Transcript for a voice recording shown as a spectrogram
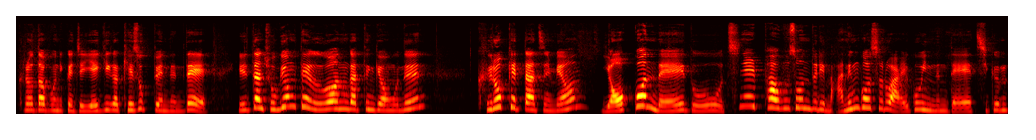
그러다 보니까 이제 얘기가 계속됐는데 일단 조경태 의원 같은 경우는 그렇게 따지면 여권 내에도 친일파 후손들이 많은 것으로 알고 있는데 지금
